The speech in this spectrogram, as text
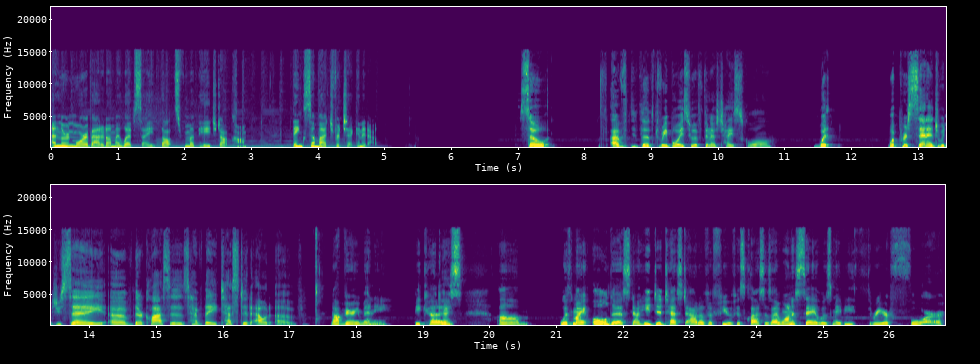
and learn more about it on my website, thoughtsfromapage.com. Thanks so much for checking it out. So, of the three boys who have finished high school, what what percentage would you say of their classes have they tested out of? Not very many, because okay. Um, with my oldest, now he did test out of a few of his classes. I want to say it was maybe three or four.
